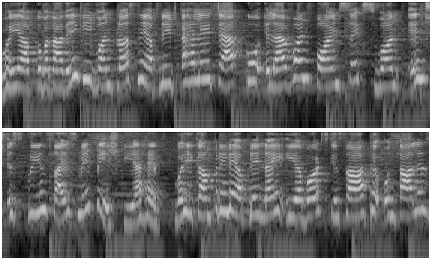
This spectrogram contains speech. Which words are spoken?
वहीं आपको बता दें कि वन प्लस ने अपने पहले टैब को 11.61 इंच स्क्रीन साइज़ में पेश किया है। वहीं कंपनी ने अपने नए ईयरबड्स के साथ उनतालीस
